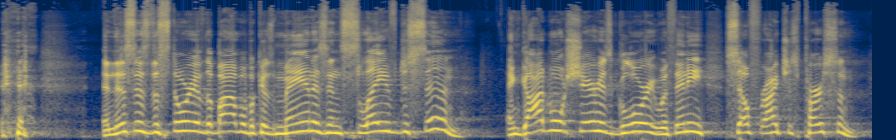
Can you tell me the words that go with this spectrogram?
and this is the story of the Bible because man is enslaved to sin. And God won't share his glory with any self righteous person.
